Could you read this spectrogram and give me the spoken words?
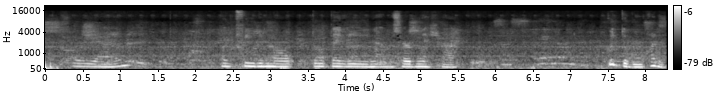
So, yan. Pag feeling mo totally na-absorb na siya, good to go ka na.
